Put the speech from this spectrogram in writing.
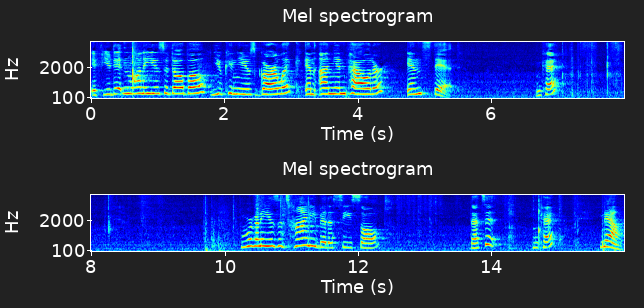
If you didn't want to use adobo, you can use garlic and onion powder instead. Okay? We're going to use a tiny bit of sea salt. That's it. Okay? Now,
